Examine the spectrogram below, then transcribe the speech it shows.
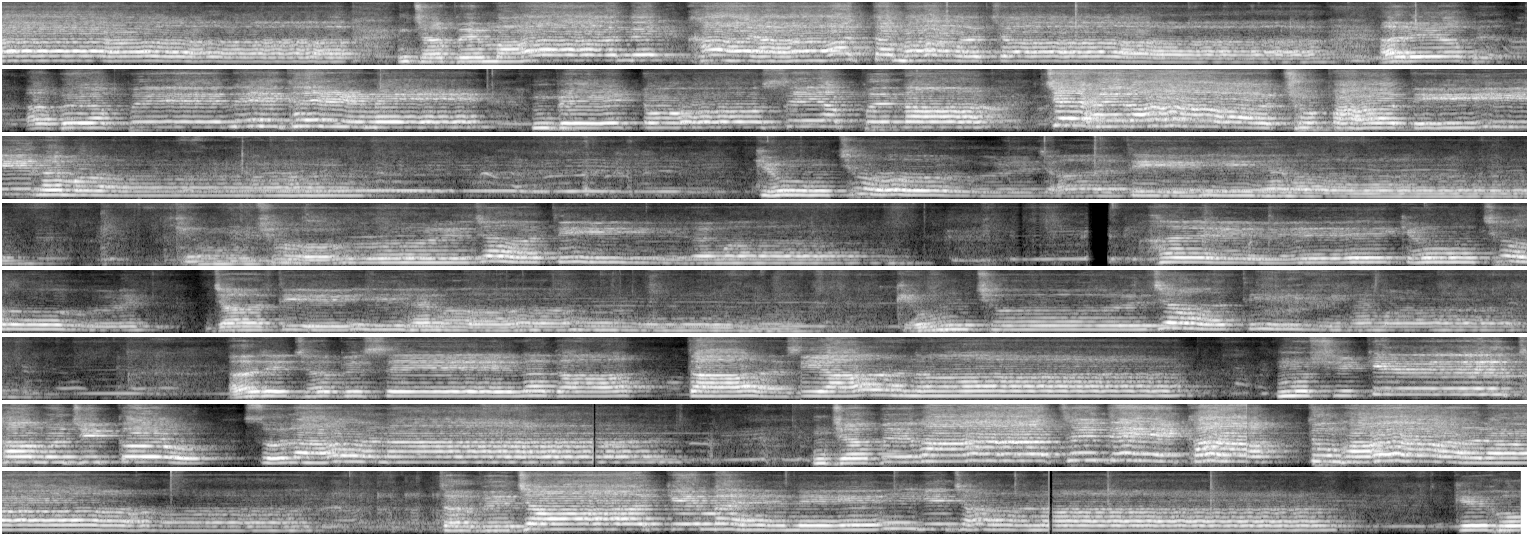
जब माँ ने खाया तमाचा। अरे अब अब अपने घर में बेटों से अपना चेहरा छुपाती है माँ। क्यों छोड़ जाती है माँ? क्यों छोड़ जाती है माँ? है क्यों छोड़ जाती है माँ? क्यों छोड़ जाती है माँ? अरे जब से लगा ताजियाना मुश्किल था मुझको सुलाना। जब हाथ देखा तुम्हारा, तब जाके मैंने ये जाना के हो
